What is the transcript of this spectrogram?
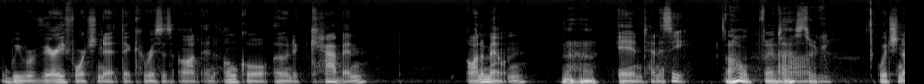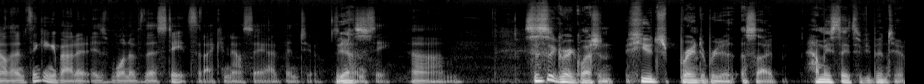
we were very fortunate that Carissa's aunt and uncle owned a cabin on a mountain Mm-hmm. in Tennessee. oh, fantastic. Which now that I'm thinking about it is one of the states that I can now say I've been to. So Yes. Tennessee. Um, So this is a great question. Huge brain debris aside. How many states have you been to?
